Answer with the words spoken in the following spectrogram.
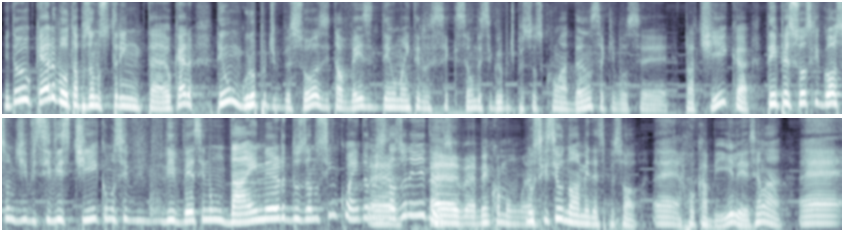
Então eu quero voltar pros anos 30. Eu quero. Tem um grupo de pessoas, e talvez tenha uma intersecção desse grupo de pessoas com a dança que você pratica. Tem pessoas que gostam de se vestir como se vi- vivessem num diner dos anos 50 nos É, Estados Unidos. É, é bem comum. é. Não esqueci o nome desse pessoal. É, rockabilly, sei lá. É.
